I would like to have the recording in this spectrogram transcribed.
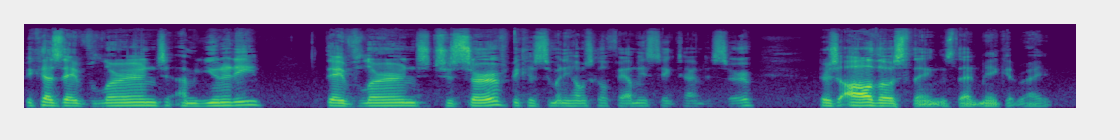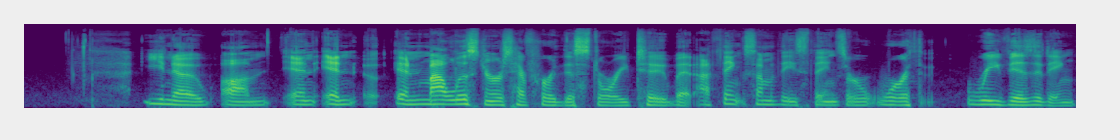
because they've learned um, unity, they've learned to serve because so many homeschool families take time to serve. There's all those things that make it right. You know um and and and my listeners have heard this story too but i think some of these things are worth revisiting.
